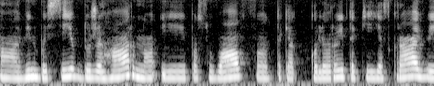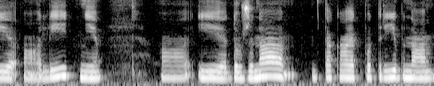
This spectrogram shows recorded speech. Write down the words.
він би сів дуже гарно і пасував, е, так як кольори такі яскраві, літні, і довжина така, як потрібна,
